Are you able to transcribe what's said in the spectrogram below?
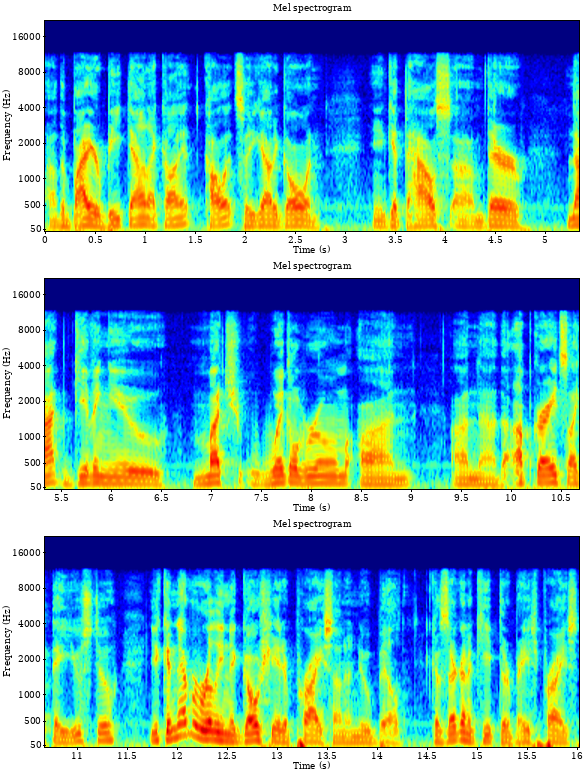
uh the buyer beatdown, I call it. Call it. So you got to go and you get the house. Um, they're not giving you much wiggle room on on uh, the upgrades like they used to. You can never really negotiate a price on a new build because they're going to keep their base price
